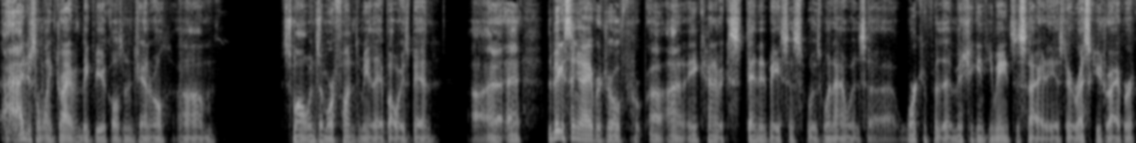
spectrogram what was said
I just don't like driving big vehicles in general. Um, small ones are more fun to me. They have always been. Uh, the biggest thing I ever drove uh, on any kind of extended basis was when I was uh, working for the Michigan Humane Society as their rescue driver.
